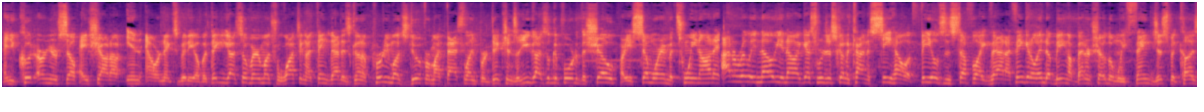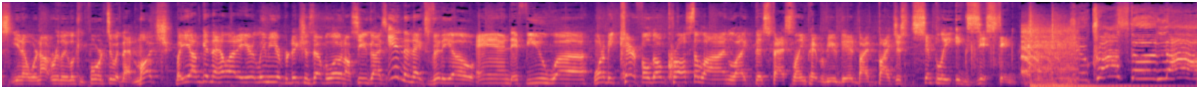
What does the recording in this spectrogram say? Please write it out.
And you could earn yourself a shout-out in our next video. But thank you guys so very much for watching. I think that is going to pretty much do it for my Fastlane predictions. Are you guys looking forward to the show? Are you somewhere in between on it? I don't really know. You know, I guess we're just going to kind of see how it feels and stuff like that. I think it'll end up being a better show than we think just because, you know, we're not really looking forward to it that much. But yeah, I'm getting the hell out of here. Leave me your predictions down below and I'll see you guys in the next video. And if you uh, want to be careful, don't cross the line like this Fastlane pay-per-view did by, by just simply existing. You crossed the line.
